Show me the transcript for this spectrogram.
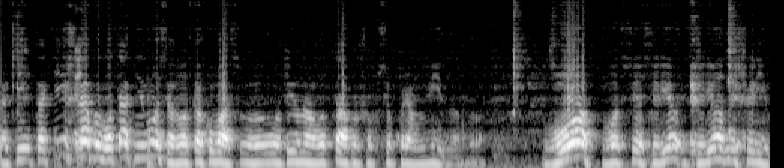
Такие, такие шляпы вот так не носят, вот как у вас. Вот ее надо вот так, чтобы все прям видно было. Во, вот все, серьезный шериф.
